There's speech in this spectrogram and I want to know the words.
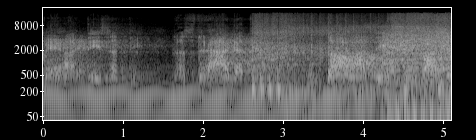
peha disati, nazdravljati, utovati, pa oživljati.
